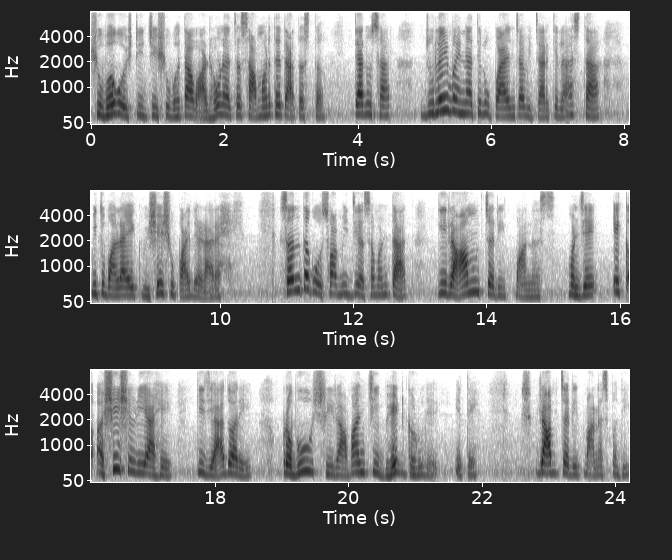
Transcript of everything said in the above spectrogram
शुभ गोष्टींची शुभता वाढवण्याचं सामर्थ्य त्यात असतं. त्यानुसार जुलै महिन्यातील उपायांचा विचार केला असता मी तुम्हाला एक विशेष उपाय देणार आहे. संत गोस्वामीजी असं म्हणतात की रामचरित मानस म्हणजे एक अशी शिडी आहे की ज्याद्वारे प्रभू श्रीरामांची भेट घडून ये येते. रामचरित मानसमधील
